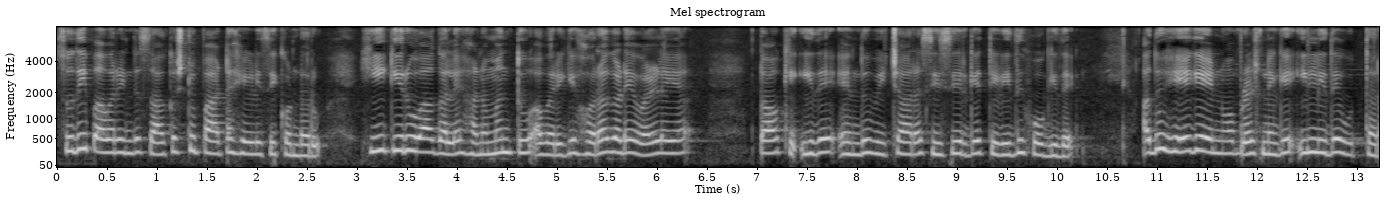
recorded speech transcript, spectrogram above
ಸುದೀಪ್ ಅವರಿಂದ ಸಾಕಷ್ಟು ಪಾಠ ಹೇಳಿಸಿಕೊಂಡರು. ಹೀಗಿರುವಾಗಲೇ ಹನುಮಂತು ಅವರಿಗೆ ಹೊರಗಡೆ ಒಳ್ಳೆಯ ಟಾಕ್ ಇದೆ ಎಂದು ವಿಚಾರ ಸಿಸಿರ್ಗೆ ತಿಳಿದು ಹೋಗಿದೆ. ಅದು ಹೇಗೆ ಎನ್ನುವ ಪ್ರಶ್ನೆಗೆ ಇಲ್ಲಿದೆ ಉತ್ತರ.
